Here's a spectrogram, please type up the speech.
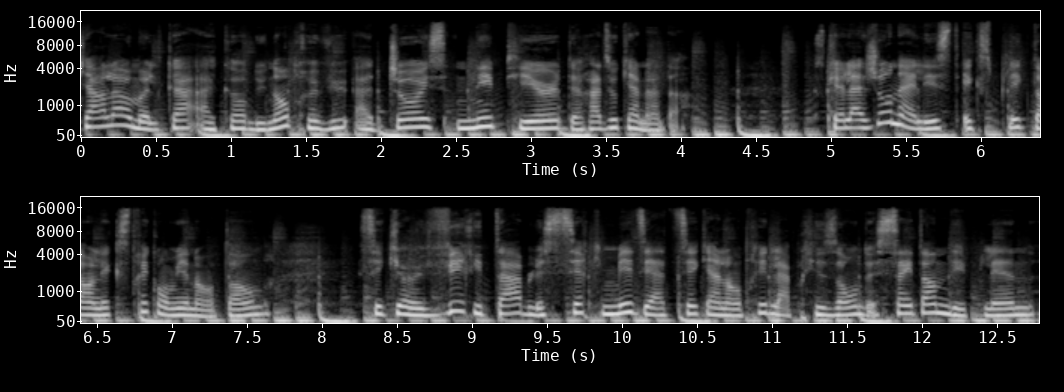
Carla Homolka accorde une entrevue à Joyce Napier de Radio-Canada. Ce que la journaliste explique dans l'extrait qu'on vient d'entendre, c'est qu'il véritable cirque médiatique à l'entrée de la prison de Sainte-Anne-des-Plaines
